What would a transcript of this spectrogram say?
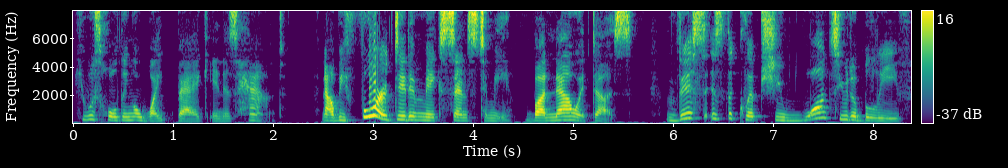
he was holding a white bag in his hand. Now, before it didn't make sense to me, but now it does. This is the clip she wants you to believe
